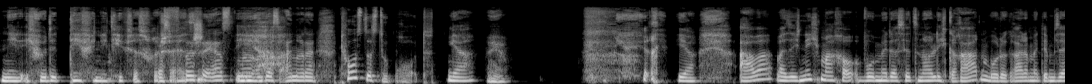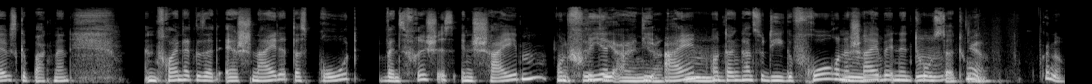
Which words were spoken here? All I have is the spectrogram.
Nee, ich würde definitiv das Frische essen. Das Frische erstmal ja. und das andere dann. Toastest du Brot? Ja. Ja. ja. Aber was ich nicht mache, wo mir das jetzt neulich geraten wurde, gerade mit dem selbstgebackenen, ein Freund hat gesagt, er schneidet das Brot, wenn es frisch ist, in Scheiben und friert die ein, die ja. ein mhm. und dann kannst du die gefrorene mhm. Scheibe in den mhm. Toaster tun. Ja, genau.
